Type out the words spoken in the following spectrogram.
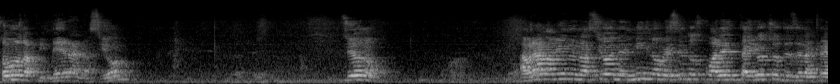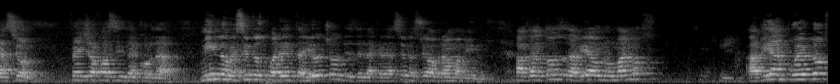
¿Somos la primera nación? ¿Sí o no? Abraham Avinu nació en el 1948 desde la creación. Fecha fácil de acordar. 1948 desde la creación nació Abraham Avinu. Hasta entonces había humanos, habían pueblos.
